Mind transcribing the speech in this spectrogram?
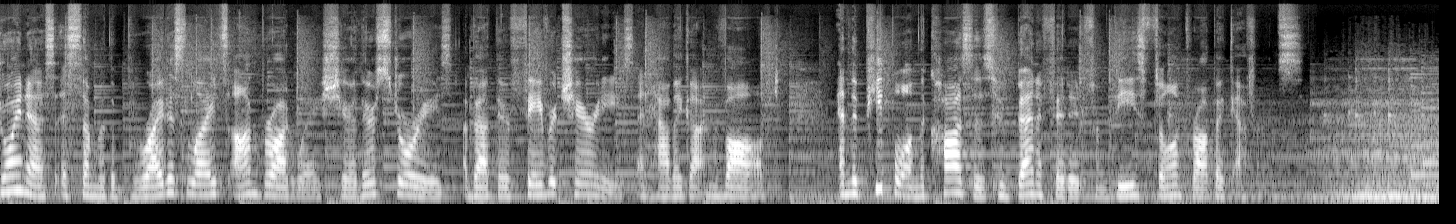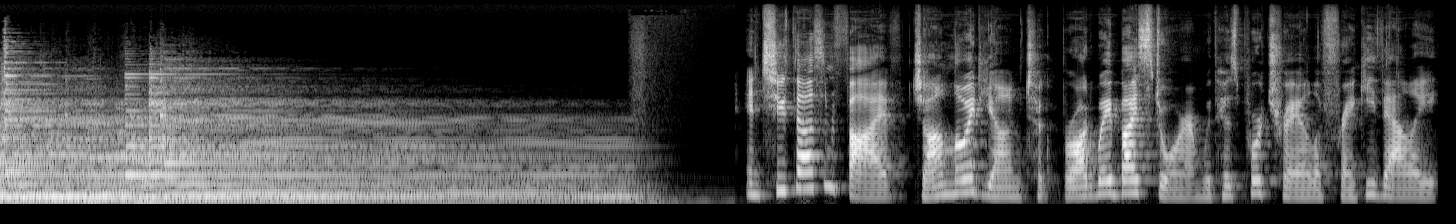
Join us as some of the brightest lights on Broadway share their stories about their favorite charities and how they got involved, and the people and the causes who benefited from these philanthropic efforts. In 2005, John Lloyd Young took Broadway by storm with his portrayal of Frankie Valli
